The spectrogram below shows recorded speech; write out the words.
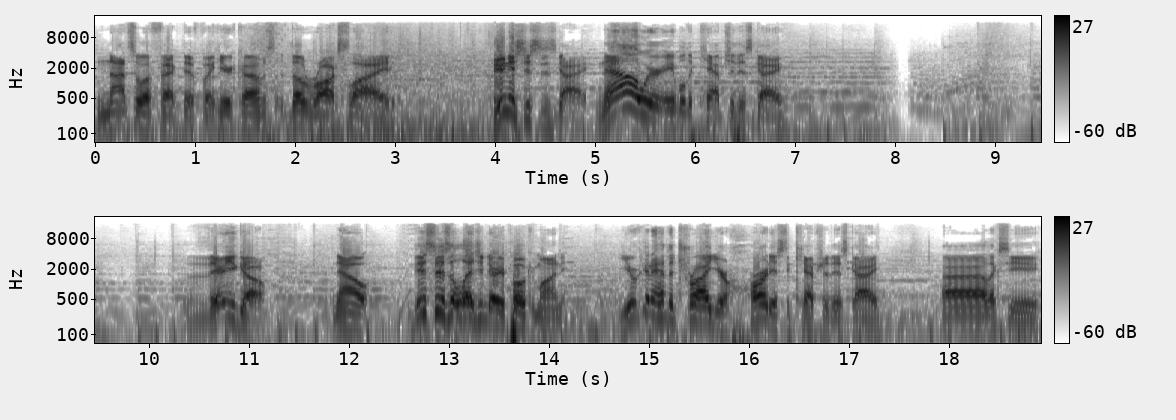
Not so effective, but here comes the Rock Slide. Finishes this guy. Now we're able to capture this guy. There you go. Now, this is a legendary Pokemon. You're going to have to try your hardest to capture this guy. Uh, let's see.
